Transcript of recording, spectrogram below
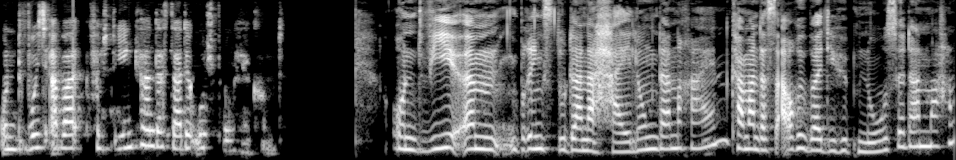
und wo ich aber verstehen kann, dass da der Ursprung herkommt. Und wie ähm, bringst du da eine Heilung dann rein? Kann man das auch über die Hypnose dann machen?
